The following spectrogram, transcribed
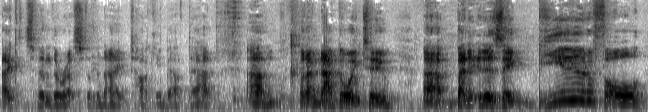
I could spend the rest of the night talking about that, um, but I'm not going to. Uh, but it is a beautiful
